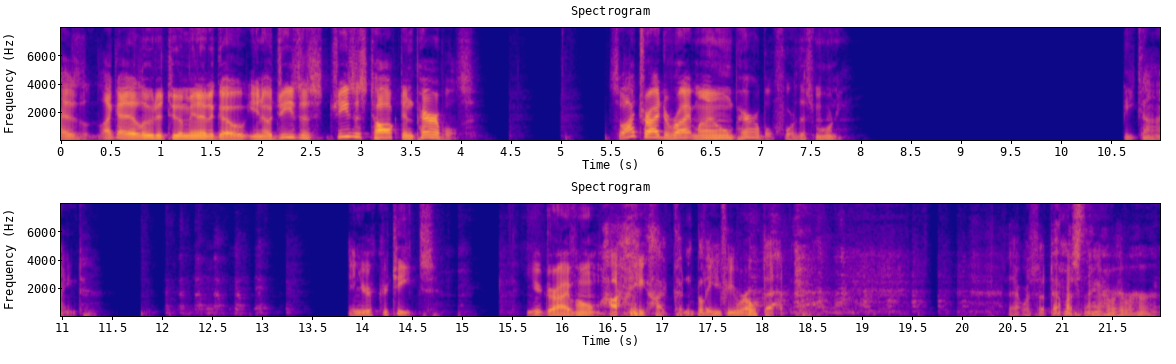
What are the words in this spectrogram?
as like I alluded to a minute ago, you know, Jesus Jesus talked in parables. So I tried to write my own parable for this morning. Be kind. in your critiques. In your drive home. I, I couldn't believe he wrote that. that was the dumbest thing I've ever heard.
